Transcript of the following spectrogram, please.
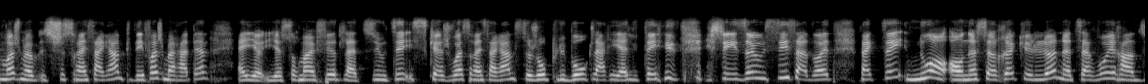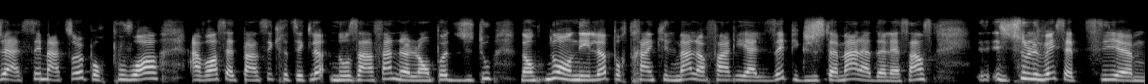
Moi, je, me, je suis sur Instagram, puis des fois, je me rappelle, il y, y, a sûrement un filtre là-dessus. Sais, ce que je vois sur Instagram, c'est toujours plus beau que la réalité. Chez eux aussi, ça doit être. Fait que, tu sais, nous, on, on, a ce recul-là. Notre cerveau est rendu assez mature pour pouvoir avoir cette pensée critique-là. Nos enfants ne l'ont pas du tout. Donc, nous, on est là pour tranquillement leur faire réaliser, puis que justement, à l'adolescence, soulever ce petit, euh,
